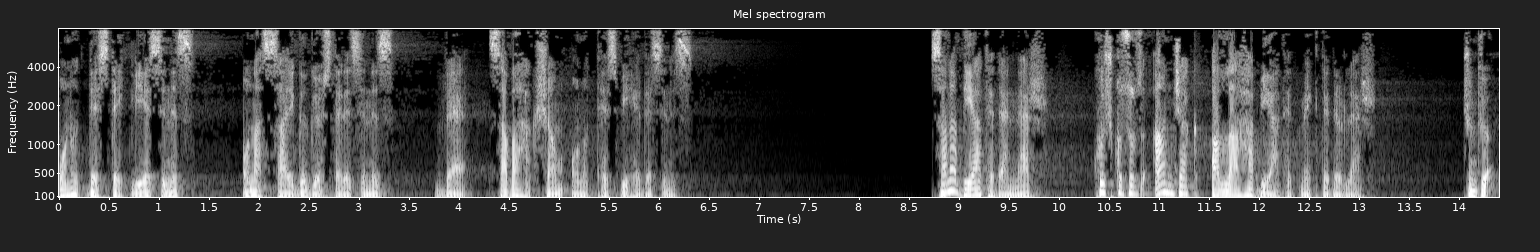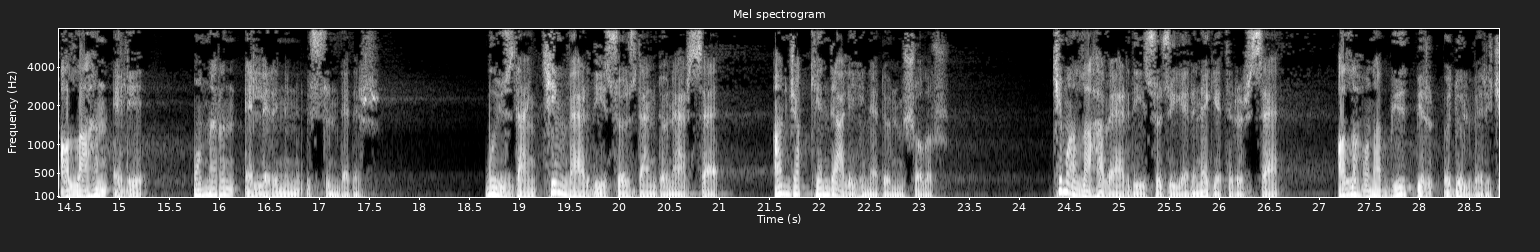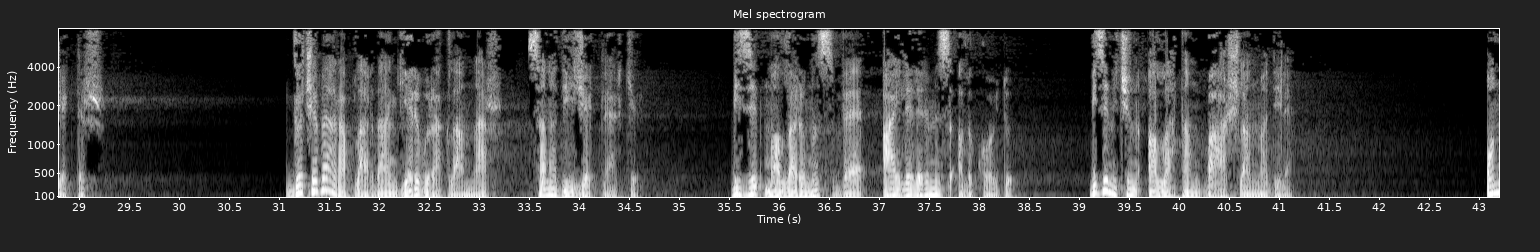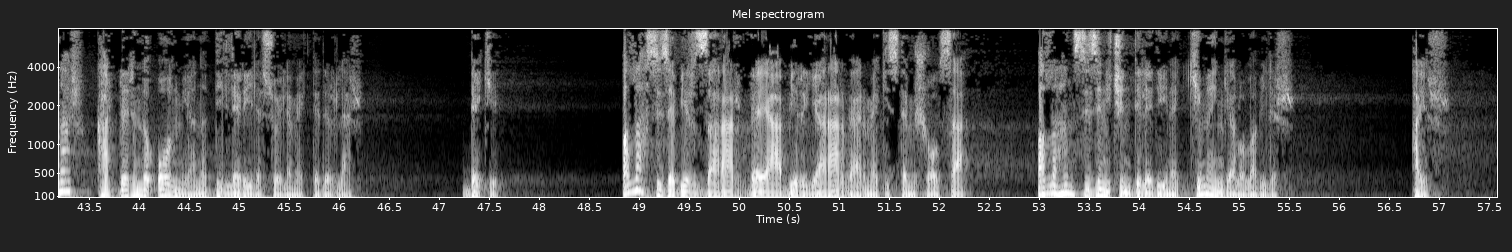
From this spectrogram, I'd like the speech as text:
onu destekleyesiniz, ona saygı gösteresiniz ve sabah akşam onu tesbih edesiniz. Sana biat edenler, kuşkusuz ancak Allah'a biat etmektedirler. Çünkü Allah'ın eli, onların ellerinin üstündedir. Bu yüzden kim verdiği sözden dönerse, ancak kendi aleyhine dönmüş olur. Kim Allah'a verdiği sözü yerine getirirse, Allah ona büyük bir ödül verecektir. Göçebe Araplardan geri bırakılanlar sana diyecekler ki, bizi mallarımız ve ailelerimiz alıkoydu. Bizim için Allah'tan bağışlanma dile. Onlar kalplerinde olmayanı dilleriyle söylemektedirler. De ki, Allah size bir zarar veya bir yarar vermek istemiş olsa, Allah'ın sizin için dilediğine kim engel olabilir? Hayır,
